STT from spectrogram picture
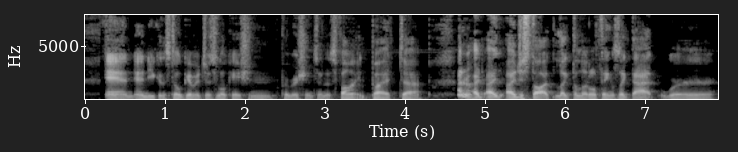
and and you can still give it just location permissions, and it's fine. But uh, I don't know. I, I I just thought like the little things like that were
